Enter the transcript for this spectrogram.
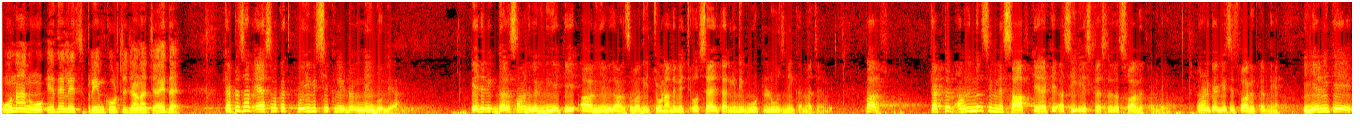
ਉਹਨਾਂ ਨੂੰ ਇਹਦੇ ਲਈ ਸੁਪਰੀਮ ਕੋਰਟ 'ਚ ਜਾਣਾ ਚਾਹੀਦਾ ਹੈ। ਕੈਪਟਨ ਸਾਹਿਬ, ਇਸ ਵਕਤ ਕੋਈ ਵੀ ਸਿੱਖ ਲੀਡਰ ਨਹੀਂ ਬੋਲਿਆ। ਇਹਦੇ ਲਈ ਗੱਲ ਸਮਝ ਲੱਗਦੀ ਹੈ ਕਿ ਆ ਰਹੀਆਂ ਵਿਧਾਨ ਸਭਾ ਦੀ ਚੋਣਾਂ ਦੇ ਵਿੱਚ ਉਹ ਸਹਿਜਧਾਰੀਆਂ ਦੀ ਵੋਟ ਲੂਜ਼ ਨਹੀਂ ਕਰਨਾ ਚਾਹੁੰਦੇ। ਪਰ ਕੈਪਟਨ ਅਮਰਿੰਦਰ ਸਿੰਘ ਨੇ ਸਾਫ਼ ਕਿਹਾ ਕਿ ਅਸੀਂ ਇਸ ਫੈਸਲੇ ਦਾ ਸਵਾਗਤ ਕਰਦੇ ਹਾਂ। ਉਹਨਾਂ ਨੇ ਕਿਹਾ ਕਿ ਅਸੀਂ ਸਵਾਗਤ ਕਰਦੇ ਹਾਂ। ਯਾਨੀ ਕਿ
